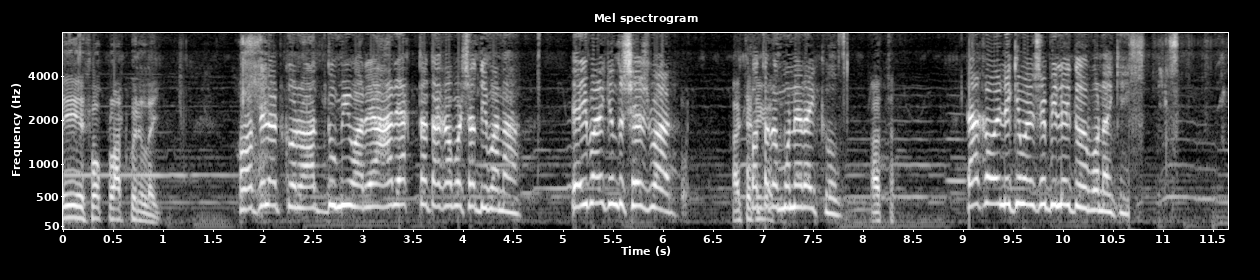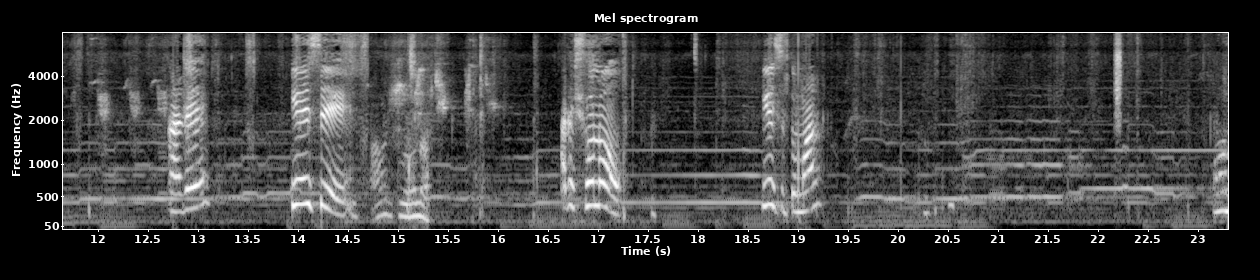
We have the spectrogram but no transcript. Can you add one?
এই সব প্লাট করে লাই। ফ্ল্যাট করো আর তুমি আরে আর একটা টাকা পয়সা দিবা না। এইবার কিন্তু শেষবার। আচ্ছা কথাটা মনে রাখো। আচ্ছা। টাকা হইলে কি মানুষের বিলেই হইব নাকি? আরে কি হয়েছে শোনো আরে শোনো। কি হয়েছে তোমার? আমার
